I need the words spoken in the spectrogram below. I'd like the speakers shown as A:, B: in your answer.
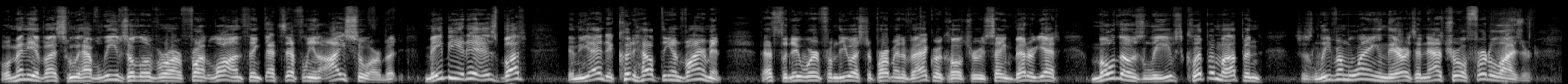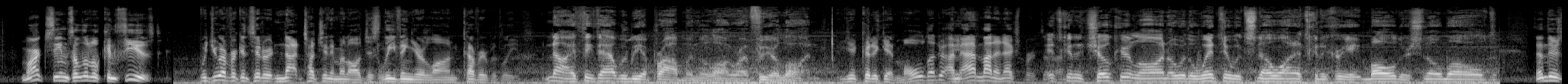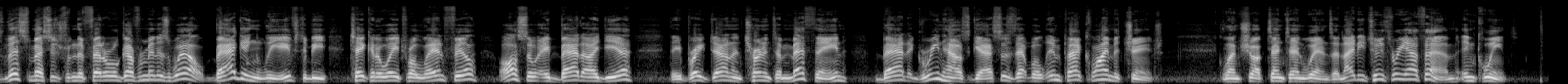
A: Well, many of us who have leaves all over our front lawn think that's definitely an eyesore, but maybe it is, but in the end, it could help the environment. That's the new word from the U.S. Department of Agriculture, who's saying better yet, mow those leaves, clip them up, and just leave them laying there as a natural fertilizer. Mark seems a little confused. Would you ever consider not touching them at all, just leaving your lawn covered with leaves?
B: No, I think that would be a problem in the long run for your lawn.
A: Yeah, could it get mold under? I mean, I'm not an expert.
B: It's going to choke your lawn over the winter with snow on it. It's going to create mold or snow mold.
A: Then there's this message from the federal government as well. Bagging leaves to be taken away to a landfill, also a bad idea. They break down and turn into methane, bad greenhouse gases that will impact climate change. Glenn Schuck, 1010 wins, a 92.3 FM in Queens.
